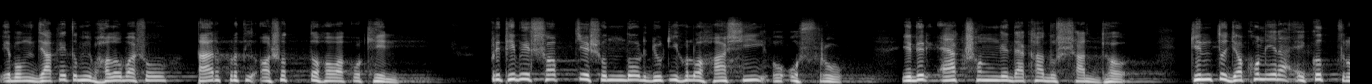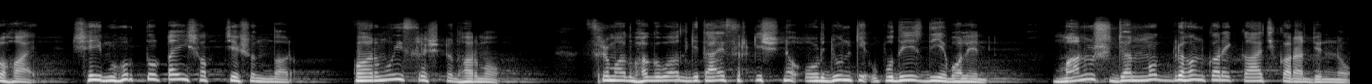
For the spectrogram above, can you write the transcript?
এবং যাকে তুমি ভালোবাসো, তার প্রতি অসত্য হওয়া কঠিন। পৃথিবীর সবচেয়ে সুন্দর জুটি হলো হাসি ও অশ্রু। এদের একসঙ্গে দেখা দুঃসাধ্য। কিন্তু যখন এরা একত্র হয়, সেই মুহূর্তটাই সবচেয়ে সুন্দর। কর্মই শ্রেষ্ঠ ধর্ম। শ্রীমদ্ ভগবদ গীতায় শ্রীকৃষ্ণ অর্জুনকে উপদেশ দিয়ে বলেন মানুষ জন্মগ্রহণ করে কাজ করার জন্য।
